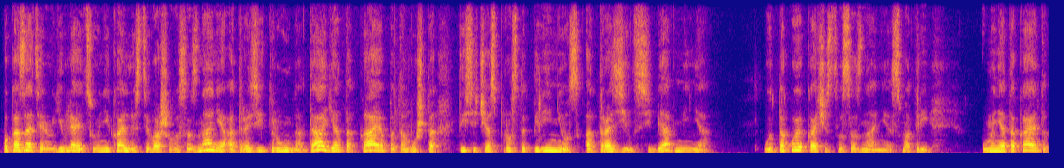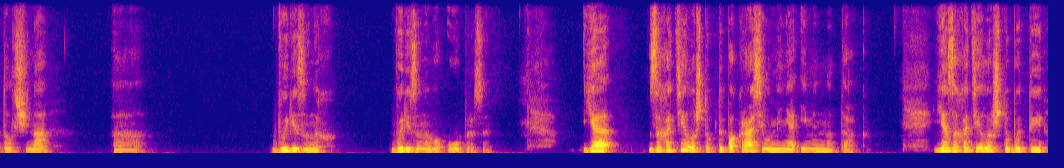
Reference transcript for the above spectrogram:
показателем является уникальности вашего сознания, отразит руна. Да, я такая, потому что ты сейчас просто перенес, отразил себя в меня. Вот такое качество сознания. Смотри, у меня такая-то толщина а, вырезанных, вырезанного образа. Я захотела, чтобы ты покрасил меня именно так. Я захотела, чтобы ты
